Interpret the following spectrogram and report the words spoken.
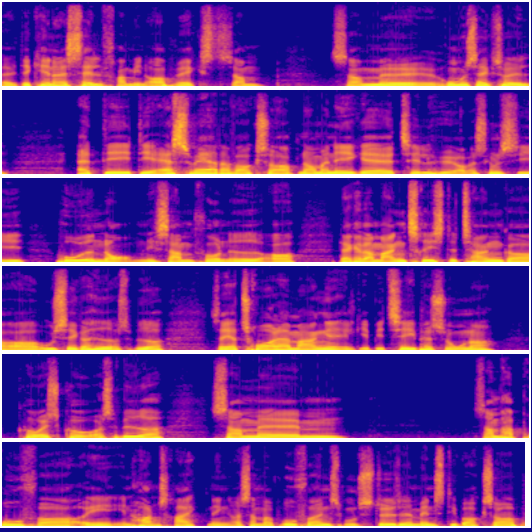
øh, det kender jeg selv fra min opvækst som, som øh, homoseksuel, at det, det er svært at vokse op, når man ikke tilhører, hvad skal man sige, hovednormen i samfundet, og der kan være mange triste tanker og usikkerhed osv. Så, så jeg tror, der er mange LGBT-personer, KSK osv., som, øh, som har brug for en, en håndsrækning, og som har brug for en smule støtte, mens de vokser op.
